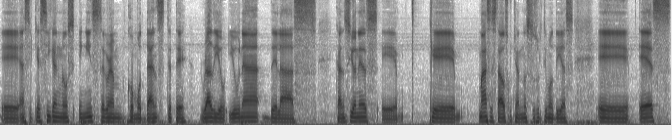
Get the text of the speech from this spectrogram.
Eh, así que síganos en Instagram como Dance TT Radio y una de las canciones eh, que más he estado escuchando estos últimos días eh, es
